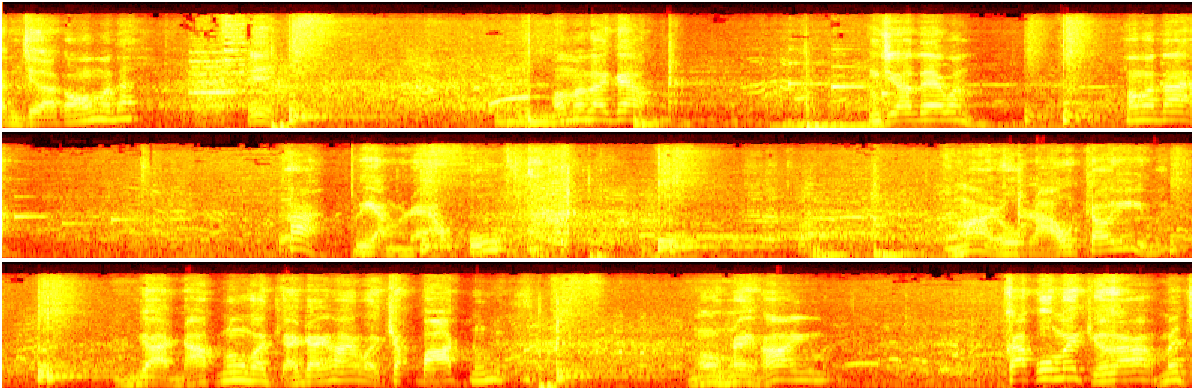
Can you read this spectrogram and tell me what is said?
กันเจือก็ không mà ta đi không mà ta kêu không cherđây con không mà ta ha biển đèo cú mà đồ lão chơi gà nạc nó có chạy đây hai và chắc bát nữa ngon này hai mà ข้ากูไม่เชื่อไม่เ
